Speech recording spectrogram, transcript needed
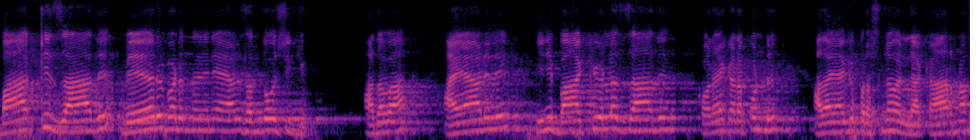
ബാക്കി സാദ് വേറുപെടുന്നതിനെ അയാൾ സന്തോഷിക്കും. അഥവാ അയാളിൽ ഇനി ബാക്കിയുള്ള സാദ് കുറെ കിടപ്പുണ്ട്. അത് അയാൾക്ക് പ്രശ്നമല്ല. കാരണം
